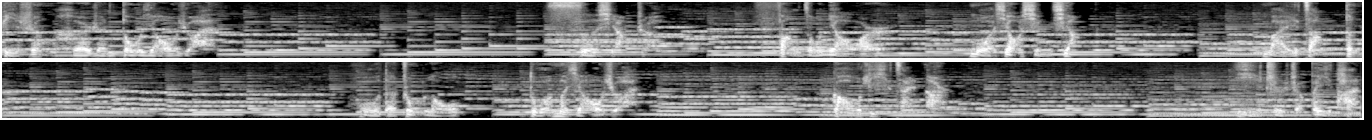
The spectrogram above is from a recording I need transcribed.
比任何人都遥远。思想着放走鸟儿，抹消形象，埋葬灯。雾的钟楼多么遥远，高立在那儿，抑制着悲叹，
